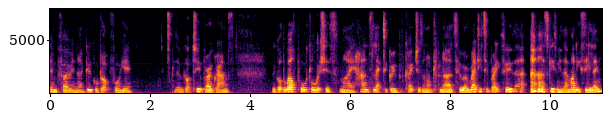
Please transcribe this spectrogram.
info in a Google Doc for you. So we've got two programs. We've got the Wealth Portal, which is my hand-selected group of coaches and entrepreneurs who are ready to break through their, excuse me, their money ceiling,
